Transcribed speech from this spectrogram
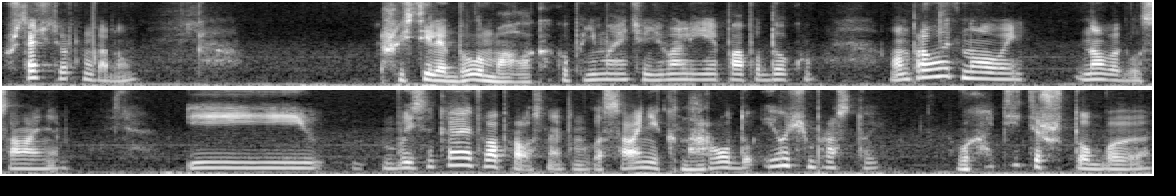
В 1964 году, шести лет было мало, как вы понимаете, у Дювалье Папа Доку, он проводит новый, новое голосование. И возникает вопрос на этом голосовании к народу, и очень простой. Вы хотите, чтобы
